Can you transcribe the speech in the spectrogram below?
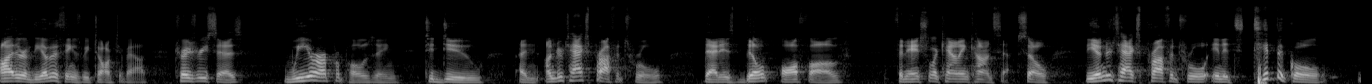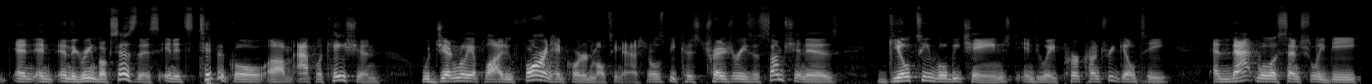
either of the other things we talked about, Treasury says, we are proposing to do an undertax profits rule that is built off of financial accounting concepts. So, the undertax profits rule, in its typical, and, and, and the Green Book says this, in its typical um, application, would generally apply to foreign headquartered multinationals because Treasury's assumption is GILTI will be changed into a per country GILTI, and that will essentially be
